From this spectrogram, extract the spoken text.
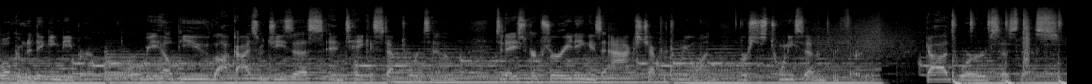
Welcome to Digging Deeper, where we help you lock eyes with Jesus and take a step towards Him. Today's scripture reading is Acts chapter 21, verses 27 through 30. God's word says this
